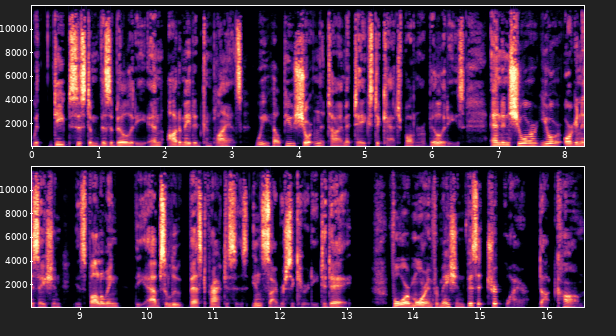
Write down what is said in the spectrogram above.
With deep system visibility and automated compliance, we help you shorten the time it takes to catch vulnerabilities and ensure your organization is following the absolute best practices in cybersecurity today. For more information, visit tripwire.com.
